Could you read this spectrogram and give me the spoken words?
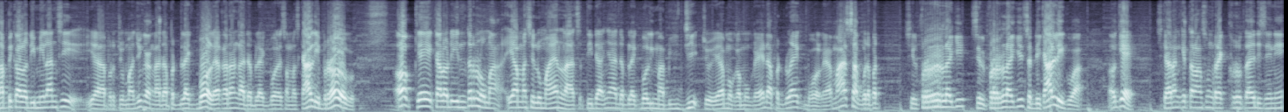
Tapi kalau di Milan sih ya percuma juga nggak dapat black ball ya karena nggak ada black ball sama sekali bro. Oke, kalau di Inter luma ya masih lumayan lah. Setidaknya ada black ball 5 biji cuy ya. Moga-moga ya dapat black ball ya. Masa gua dapat silver lagi, silver lagi sedih kali gua. Oke. Sekarang kita langsung rekrut aja di sini.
